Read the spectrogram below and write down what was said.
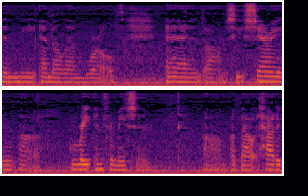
in the MLM world, and um, she's sharing uh, great information um, about how to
